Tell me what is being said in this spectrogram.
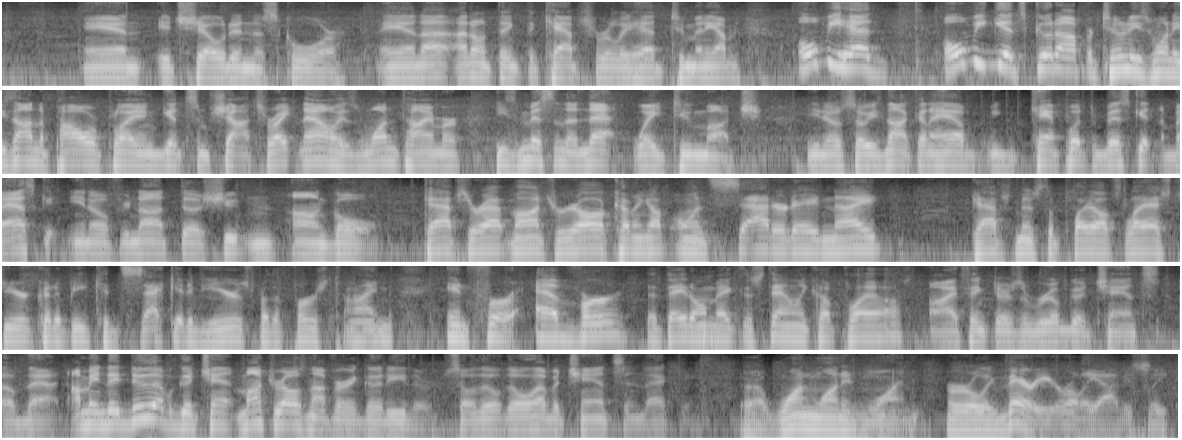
and it showed in the score. And I, I don't think the Caps really had too many opportunities. Ovi had Ovi gets good opportunities when he's on the power play and gets some shots. Right now, his one timer, he's missing the net way too much. You know, so he's not going to have. You can't put the biscuit in the basket. You know, if you're not uh, shooting on goal. Caps are at Montreal coming up on Saturday night. Caps missed the playoffs last year. Could it be consecutive years for the first time in forever that they don't make the Stanley Cup playoffs? I think there's a real good chance of that. I mean, they do have a good chance. Montreal's not very good either, so they'll, they'll have a chance in that game. Uh, one, one, and one. Early, very early, obviously,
